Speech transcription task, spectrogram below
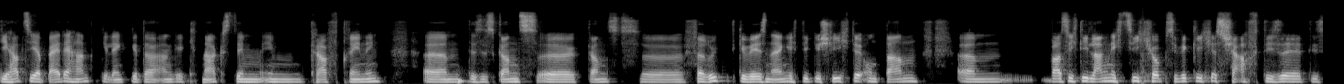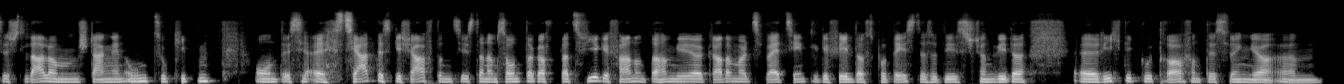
die hat sie ja beide Handgelenke da angeknackst im, im Krafttraining. Ähm, das ist ganz, äh, ganz äh, verrückt gewesen, eigentlich die Geschichte. Und dann ähm, war sich die lang nicht sicher, ob sie wirklich es schafft, diese, diese Slalomstangen umzukippen. Und es, äh, sie hat es geschafft und sie ist dann am Sonntag auf Platz 4 gefahren und da haben mir gerade mal zwei Zehntel gefehlt aufs Podest. Also die ist schon wieder äh, richtig gut drauf und deswegen ja ähm,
